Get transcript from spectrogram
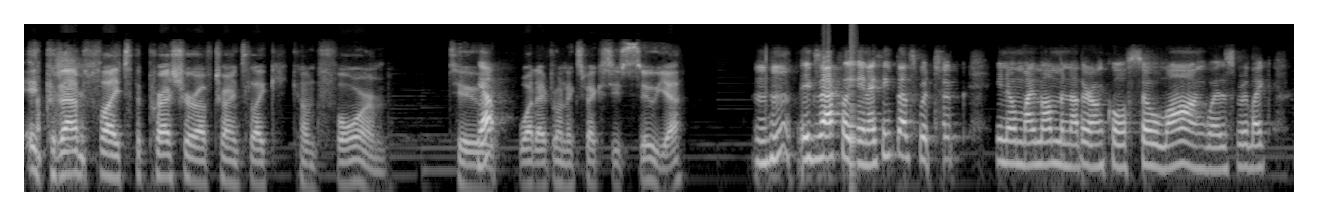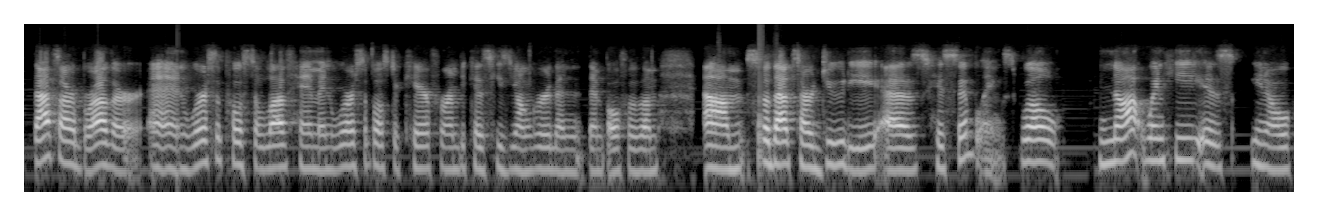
It could amplify to the pressure of trying to like conform to Yep. what everyone expects you to do. Yeah. Hmm exactly. And I think that's what took, you know, my mom and other uncle so long was we're like, that's our brother and we're supposed to love him and we're supposed to care for him because he's younger than than both of them. Um, so that's our duty as his siblings. Well, not when he is, you know,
